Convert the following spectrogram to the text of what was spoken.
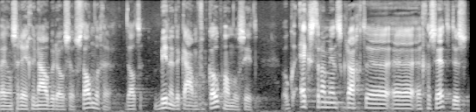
Bij ons regionaal bureau Zelfstandigen, dat binnen de Kamer van Koophandel zit. Ook extra menskrachten uh, gezet. Dus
